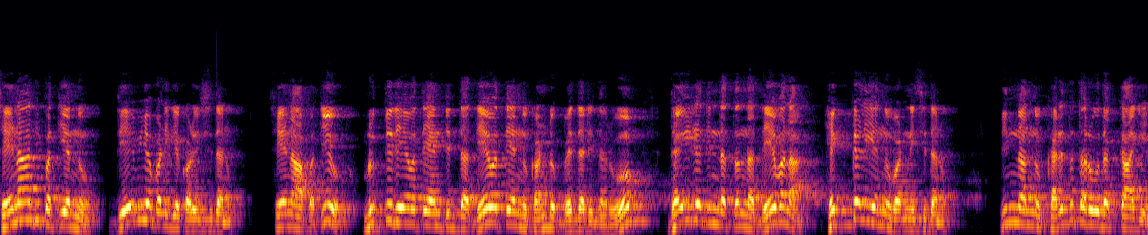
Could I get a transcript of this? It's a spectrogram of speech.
ಸೇನಾಧಿಪತಿಯನ್ನು ದೇವಿಯ ಬಳಿಗೆ ಕಳುಹಿಸಿದನು. ಸೇನಾಪತಿಯು ಮೃತ್ಯುದೇವತೆಯಂತಿದ್ದ ದೇವತೆಯನ್ನು ಕಂಡು ಬೆದರಿದರು. ಧೈರ್ಯದಿಂದ ತನ್ನ ದೇವನ ಹೆಗ್ಗಳಿಯನ್ನು ವರ್ಣಿಸಿದನು. ನಿನ್ನನ್ನು ಕರೆದು ತರುವುದಕ್ಕಾಗಿ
